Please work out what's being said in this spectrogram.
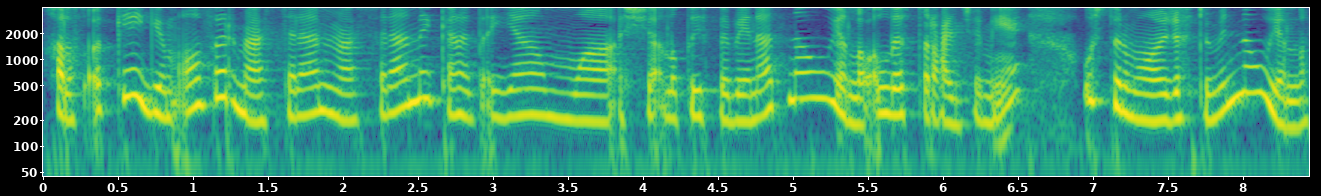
خلص okay game over مع السلامة مع السلامة. كانت أيام وأشياء لطيفة بيناتنا ويلا والله يستر على الجميع. واستروا ما واجهتوا منه ويلا.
